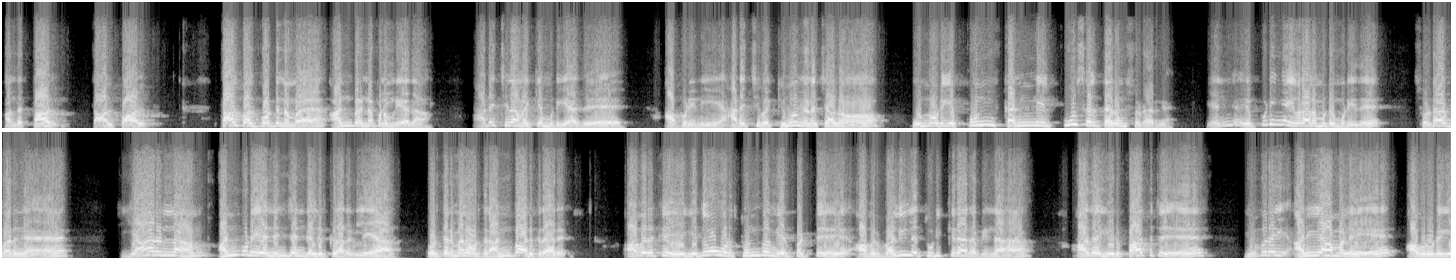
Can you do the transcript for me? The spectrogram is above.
அந்த தாள் தாள் பால் தாள் பால் போட்டு நம்ம அன்பை என்ன பண்ண முடியாதா? அடைச்சுலாம் வைக்க முடியாது. அப்படி நீ அடைச்சு வைக்கணும்னு நினைச்சாலும் உன்னுடைய புன் கண்ணில் பூசல் தரும் சொல்றாருங்க. எங்க எப்படிங்க இவரால் மட்டும் முடியுது? சொல்றாரு பாருங்க யாரெல்லாம் அன்புடைய நெஞ்சங்கள் இருக்கிறார்கள் இல்லையா? ஒருத்தர் மேல ஒருத்தர் அன்பா இருக்கிறாரு. அவருக்கு ஏதோ ஒரு துன்பம் ஏற்பட்டு அவர் வழியில துடிக்கிறார் அப்படின்னா அதை இவர் பார்த்துட்டு இவரை அறியாமலே அவருடைய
